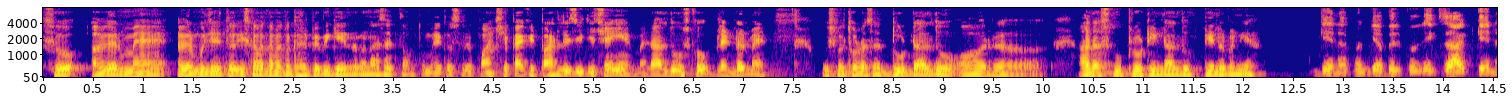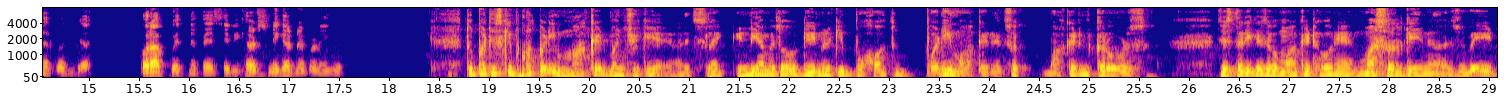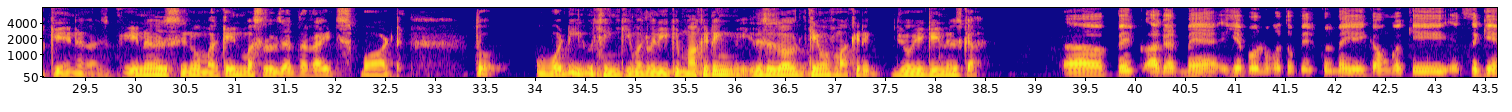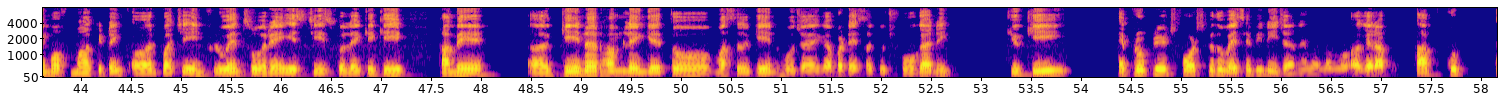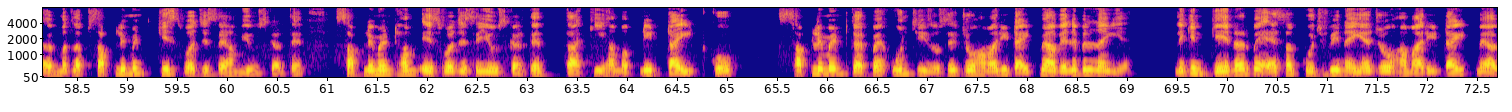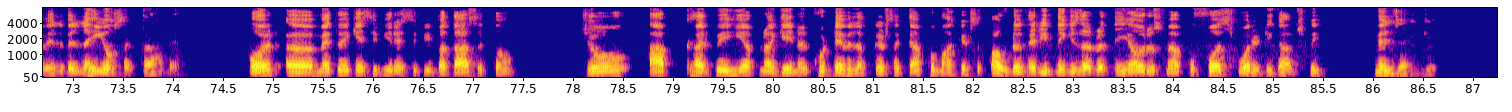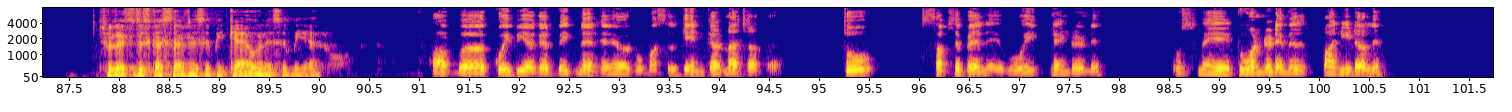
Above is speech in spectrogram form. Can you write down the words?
सो so, अगर मैं अगर मुझे तो इसका मतलब मैं तो घर पे भी गेनर बना सकता हूँ तो मेरे को सिर्फ़ पाँच छः पैकेट पार्ले जी की चाहिए मैं डाल दूँ उसको ब्लेंडर में उसमें थोड़ा सा दूध डाल दूँ और आधा स्कूप प्रोटीन डाल दूँ। गेनर बन गया? गेनर बन गया बिल्कुल एग्जैक्ट गेनर बन गया। और आपको इतने पैसे भी खर्च नहीं करने पड़ेंगे। तो बट इसकी बहुत बड़ी मार्केट बन चुकी है यार। इट्स लाइक इंडिया में तो गेनर की बहुत बड़ी मार्केट है। इट्स मार्केट इन करोड्स जिस तरीके से वो मार्केट हो रहे हैं muscle gainers weight gainers gainers you know gain muscles at the right spot तो व्हाट डू यू थिंक कि मतलब ये कि marketing this is all game of marketing जो ये गेनर्स का है? बिल्कुल अगर मैं ये बोलूँगा तो बिल्कुल मैं यही कहूँगा कि it's the game of marketing और बच्चे इन्फ्लुएंस हो रहे हैं इस चीज़ को लेके कि हमें गेनर हम लेंगे तो मसल गेन हो जाएगा बट ऐसा कुछ होगा नहीं, क्योंकि अप्रोप्रिएट स्पॉट्स पे तो वैसे भी नहीं जाने वाला वो। अगर आप आपको मतलब सप्लीमेंट किस वजह से हम यूज़ करते हैं? सप्लीमेंट हम इस वजह से यूज़ करते हैं ताकि हम अपनी डाइट को सप्लीमेंट कर पाए उन चीज़ों से जो हमारी डाइट में अवेलेबल नहीं है। लेकिन गेनर में ऐसा कुछ भी नहीं है जो हमारी डाइट में अवेलेबल नहीं हो सकता हमें। और आ, मैं तो एक ऐसी भी रेसिपी बता सकता हूँ जो आप घर पे ही अपना गेनर खुद डेवलप कर सकते हैं। आपको मार्केट से पाउडर खरीदने की ज़रूरत नहीं है और उसमें आपको फ़र्स्ट क्वालिटी कार्ब्स भी मिल जाएँगे। So let's discuss that recipe क्या है वो रेसिपी यार? अब कोई भी अगर बिगनर है और वो मसल गेन करना चाहता है तो सबसे पहले वो एक ब्लेंडर ले उसमें 200 हंड्रेड पानी डाले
